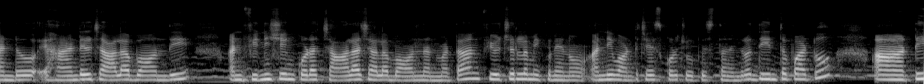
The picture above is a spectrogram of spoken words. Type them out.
అండ్ హ్యాండిల్ చాలా బాగుంది. అండ్ ఫినిషింగ్ కూడా చాలా చాలా బాగుంది అనమాట అండ్ ఫ్యూచర్లో మీకు నేను అన్ని వంట చేసి కూడా చూపిస్తాను ఇందులో. దీంతోపాటు టీ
